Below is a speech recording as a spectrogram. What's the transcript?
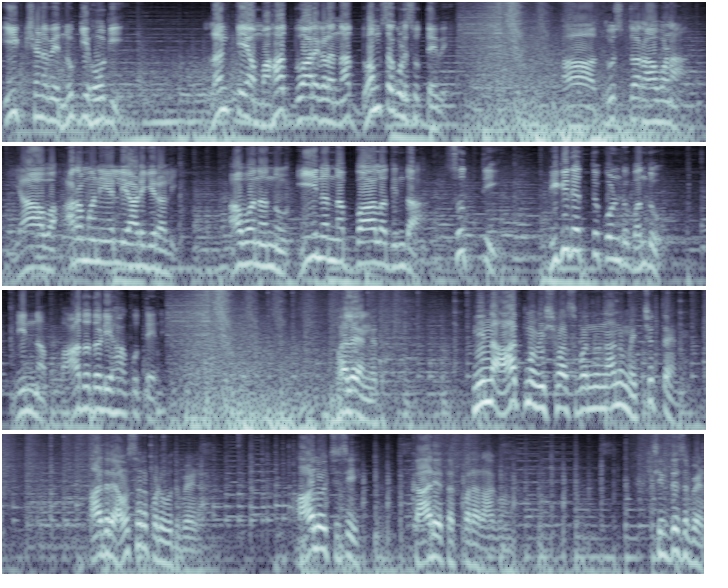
ಈ ಕ್ಷಣವೇ ನುಗ್ಗಿ ಹೋಗಿ ಲಂಕೆಯ ಮಹಾದ್ವಾರಗಳನ್ನು ಧ್ವಂಸಗೊಳಿಸುತ್ತೇವೆ. ಆ ದುಷ್ಟ ರಾವಣ ಯಾವ ಅರಮನೆಯಲ್ಲಿ ಅಡಗಿರಲಿ ಅವನನ್ನು ಈ ನನ್ನ ಬಾಲದಿಂದ ಸುತ್ತಿ ಬಿಗಿದೆತ್ತುಕೊಂಡು ಬಂದು ನಿನ್ನ ಪಾದದಡಿ ಹಾಕುತ್ತೇನೆ. ಭಲೆ ಅಂಗದ, ನಿನ್ನ ಆತ್ಮವಿಶ್ವಾಸವನ್ನು ನಾನು ಮೆಚ್ಚುತ್ತೇನೆ. ಆದರೆ ಅವಸರ ಪಡುವುದು ಬೇಡ. ಆಲೋಚಿಸಿ ಕಾರ್ಯತತ್ಪರರಾಗೋಣ. ಚಿಂತಿಸಬೇಡ.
